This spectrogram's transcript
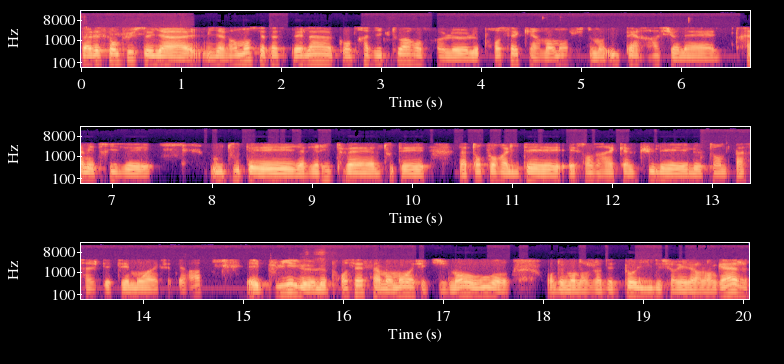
Bah, parce qu'en plus, il y a, il y a vraiment cet aspect-là contradictoire entre le, le, procès qui est un moment justement hyper rationnel, très maîtrisé, où tout est, il y a des rituels, tout est, la temporalité est sans arrêt calculée, le temps de passage des témoins, etc. Et puis le, le procès, c'est un moment effectivement où on, on demande aux gens d'être polis, de surveiller leur langage,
